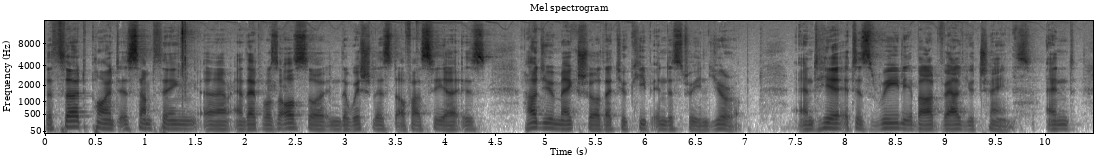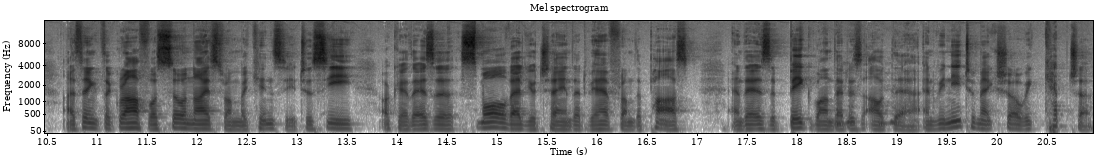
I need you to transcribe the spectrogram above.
The third point is something, uh, and that was also in the wish list of ACEA, is how do you make sure that you keep industry in Europe? And here it is really about value chains. And I think the graph was so nice from McKinsey to see, okay, there's a small value chain that we have from the past, and there is a big one that is out there. And we need to make sure we capture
